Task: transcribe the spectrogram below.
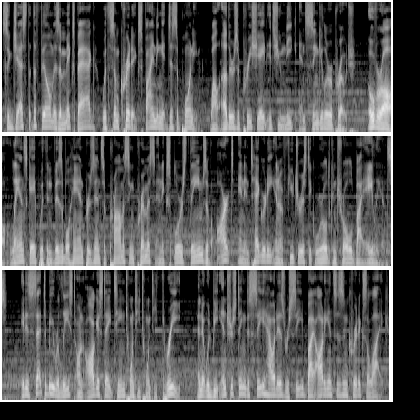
suggest that the film is a mixed bag, with some critics finding it disappointing, while others appreciate its unique and singular approach. Overall, Landscape with Invisible Hand presents a promising premise and explores themes of art and integrity in a futuristic world controlled by aliens. It is set to be released on August 18, 2023, and it would be interesting to see how it is received by audiences and critics alike.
